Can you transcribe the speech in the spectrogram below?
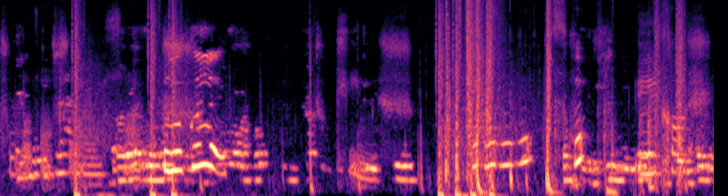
şuradan aşağı olsa çok iyiymiş. Hop hop hop hop. Hop. İyi karşı.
